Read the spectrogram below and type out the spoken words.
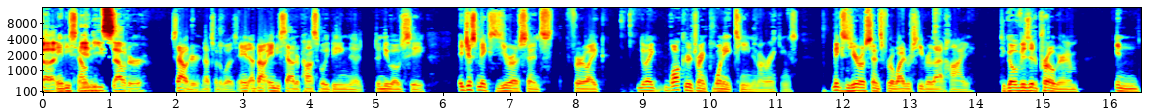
Uh, Andy Sowden, Andy Souter. Souder. That's what it was, and about Andy Souder possibly being the the new OC. It just makes zero sense for like like Walker's ranked 118 in our rankings. Makes zero sense for a wide receiver that high to go visit a program in,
